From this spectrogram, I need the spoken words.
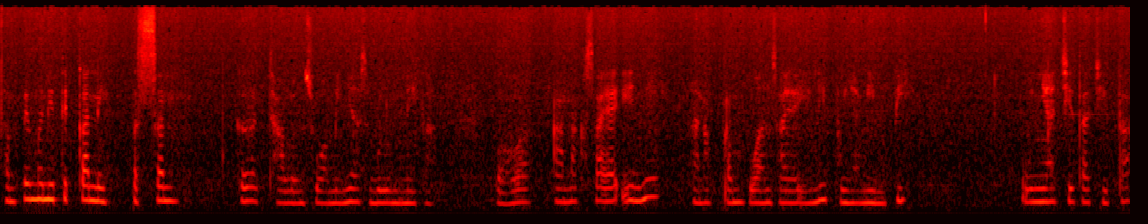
sampai menitipkan nih pesan ke calon suaminya sebelum menikah bahwa anak saya ini anak perempuan saya ini punya mimpi punya cita-cita.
